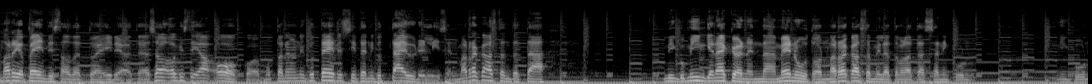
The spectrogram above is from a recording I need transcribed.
Mario Paintista otettuja ideoita ja se on oikeasti ihan ok, mutta ne on niinku tehty siitä niinku täydellisen. Mä rakastan tätä niinku minkä näköinen nämä menut on. Mä rakastan millä tavalla tässä niinku, niinku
